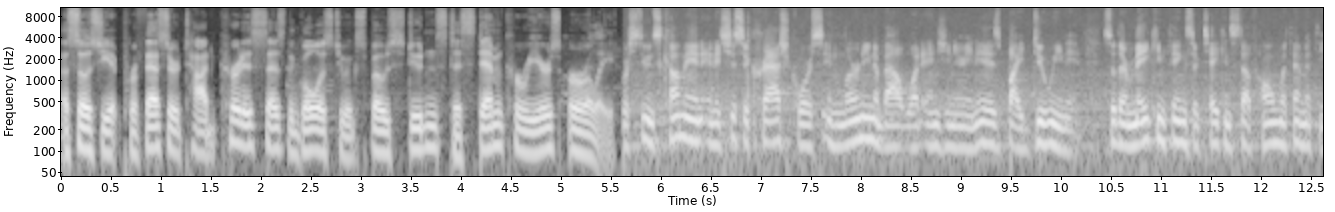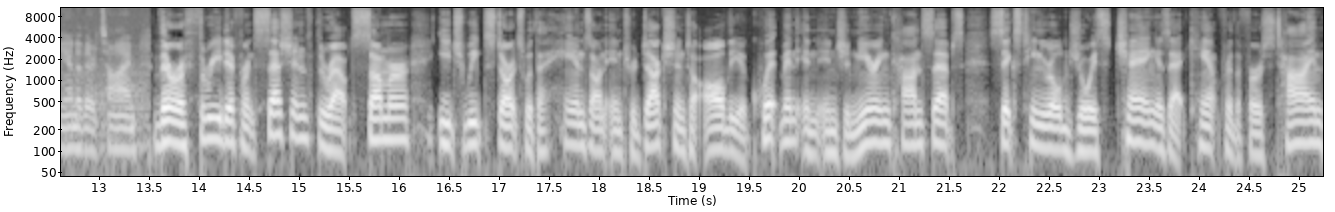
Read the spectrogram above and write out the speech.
Associate Professor Todd Curtis says the goal is to expose students to STEM careers early. Where students come in and it's just a crash course in learning about what engineering is by doing it. So they're making things, they're taking stuff home with them at the end of their time. There are three different sessions throughout summer. Each week starts with a hands on introduction to all the equipment and engineering concepts. 16 year old Joyce Chang is at camp for the first time.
